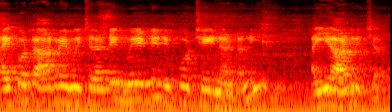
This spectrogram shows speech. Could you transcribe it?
హైకోర్టు ఆర్డర్ ఏమి ఇచ్చారంటే ఇమీడియట్లీ రిపోర్ట్ చేయండి అంటని అయ్యే ఆర్డర్ ఇచ్చారు.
